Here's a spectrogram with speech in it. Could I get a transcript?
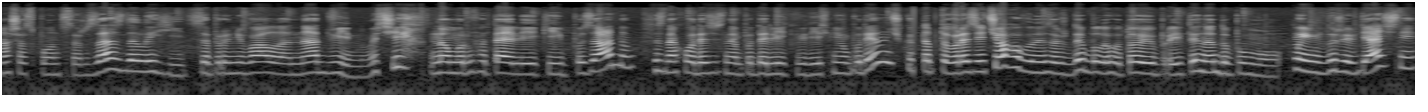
Наша спонсор заздалегідь забронювала на дві ночі номер в готелі, який позаду знаходиться неподалік від їхнього будиночку. Тобто, в разі чого вони завжди були готові прийти на допомогу. Ми їм дуже вдячні.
